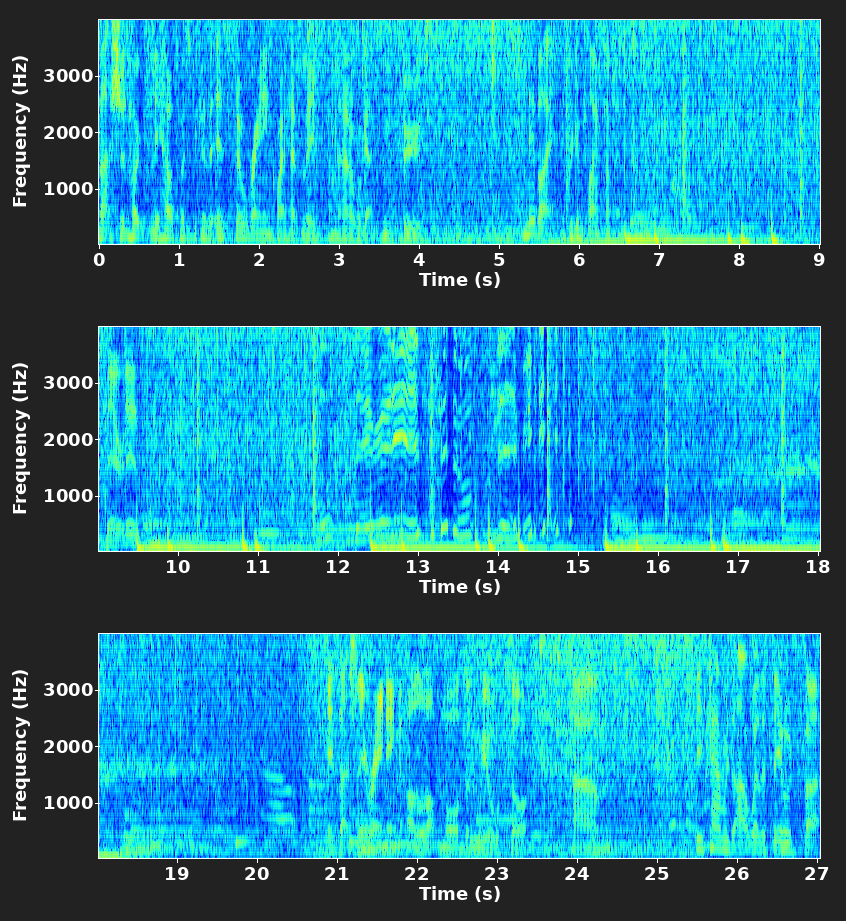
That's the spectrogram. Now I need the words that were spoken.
that should hopefully help us because it is still raining quite heavily, and uh, we'll get some food nearby if we can find something. There it is. Oh, there it is. there it is. it's actually raining a lot more than we all thought. Um, these cameras are weather sealed, but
